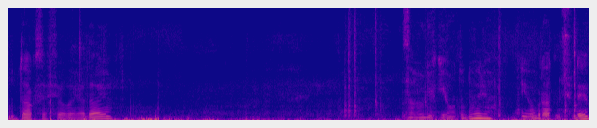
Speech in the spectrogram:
Отак це все виглядає. Завелік його тудою і обратно сюди.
